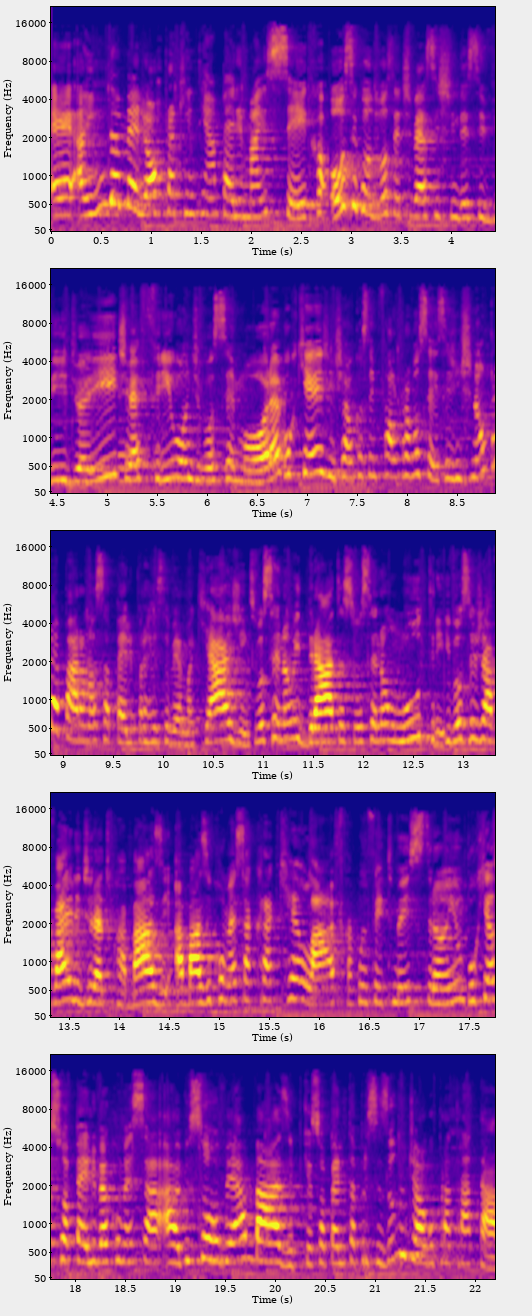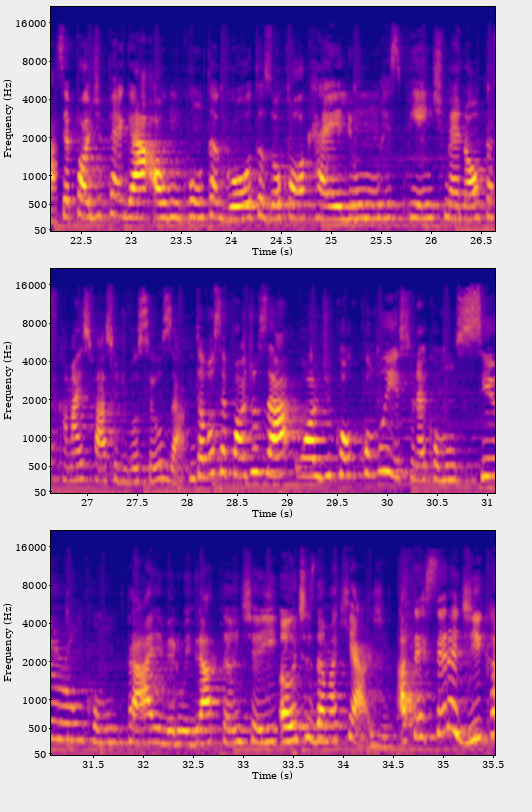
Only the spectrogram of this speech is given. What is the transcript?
é ainda melhor para quem tem a pele mais seca ou se quando você estiver assistindo esse vídeo aí, tiver frio onde você mora, porque, gente, é o que eu sempre falo para vocês, se a gente não prepara a nossa pele para receber a maquiagem, se você não hidrata, se você não nutre e você já vai ali direto com a base, a base começa a craquelar, ficar com um efeito meio estranho, porque a sua pele vai começar a absorver a base, porque a sua pele tá precisando de algo para tratar. Você pode pegar algum conta-gotas ou colocar ele um recipiente menor para ficar mais fácil de você usar. Então você pode usar o óleo de coco como isso, né? Como um serum, como um primer, um hidratante aí antes da maquiagem. A terceira dica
